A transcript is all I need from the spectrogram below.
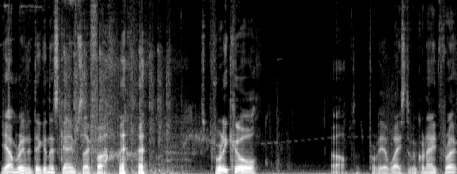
Yeah, I'm really digging this game so far. it's pretty cool. Oh, probably a waste of a grenade throw.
